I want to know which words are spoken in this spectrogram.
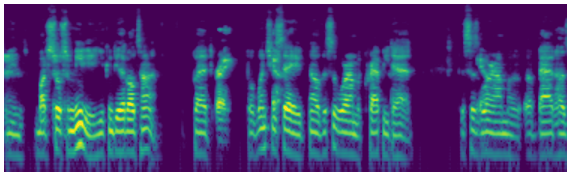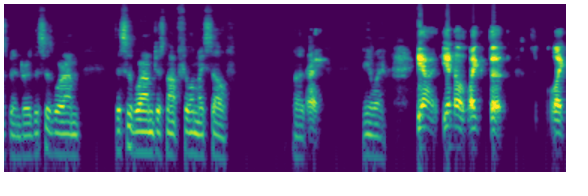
I mean, watch mm-hmm. social media, you can do that all the time. But right. but once you yeah. say, no, this is where I'm a crappy dad, this is yeah. where I'm a, a, bad husband, or this is where I'm this is where I'm just not feeling myself. But right. anyway. Yeah, you know, like the like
